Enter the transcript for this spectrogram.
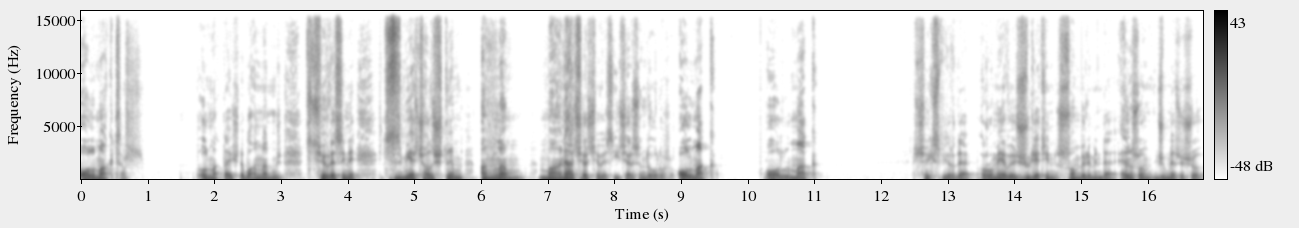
olmaktır. Olmakta işte bu anlatmış çevresini çizmeye çalıştığım anlam, mana çerçevesi içerisinde olur. Olmak. Olmak. Shakespeare'de Romeo ve Juliet'in son bölümünde en son cümlesi şu.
